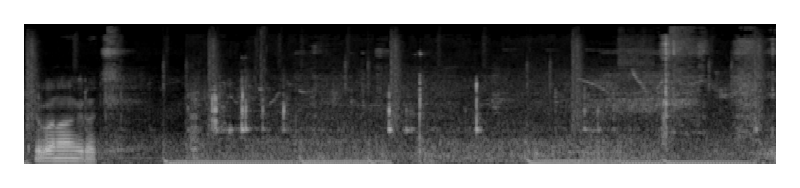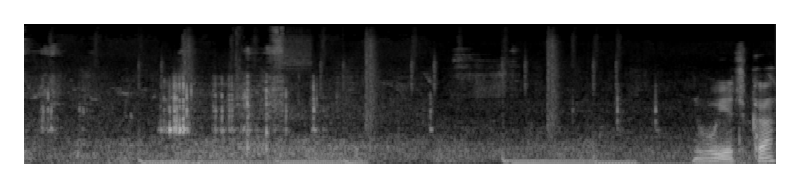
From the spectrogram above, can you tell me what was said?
Trzeba nagrać dwójeczka.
